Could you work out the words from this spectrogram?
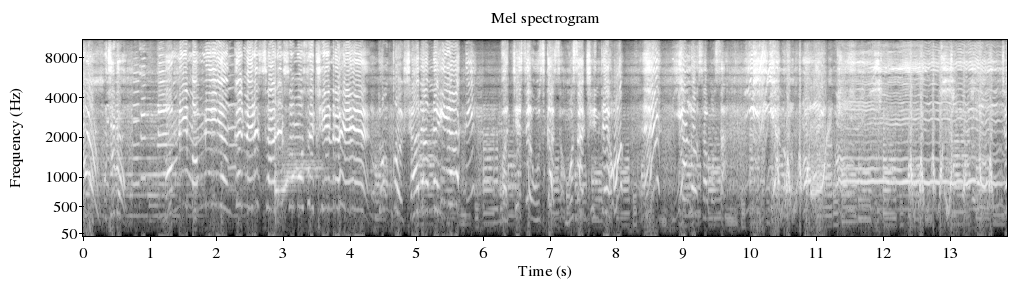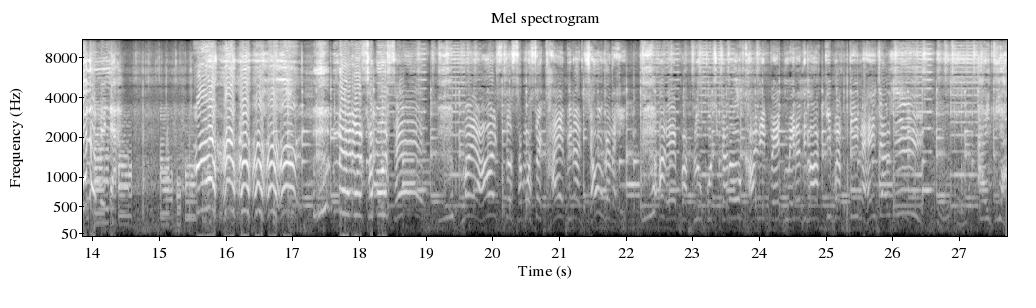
लो मुझे दो। तो खाए बिना जाऊँगा नहीं। अरे पतलू, कुछ करो। खाली पेट मेरे दिमाग की बत्ती नहीं जलती। आइडिया,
